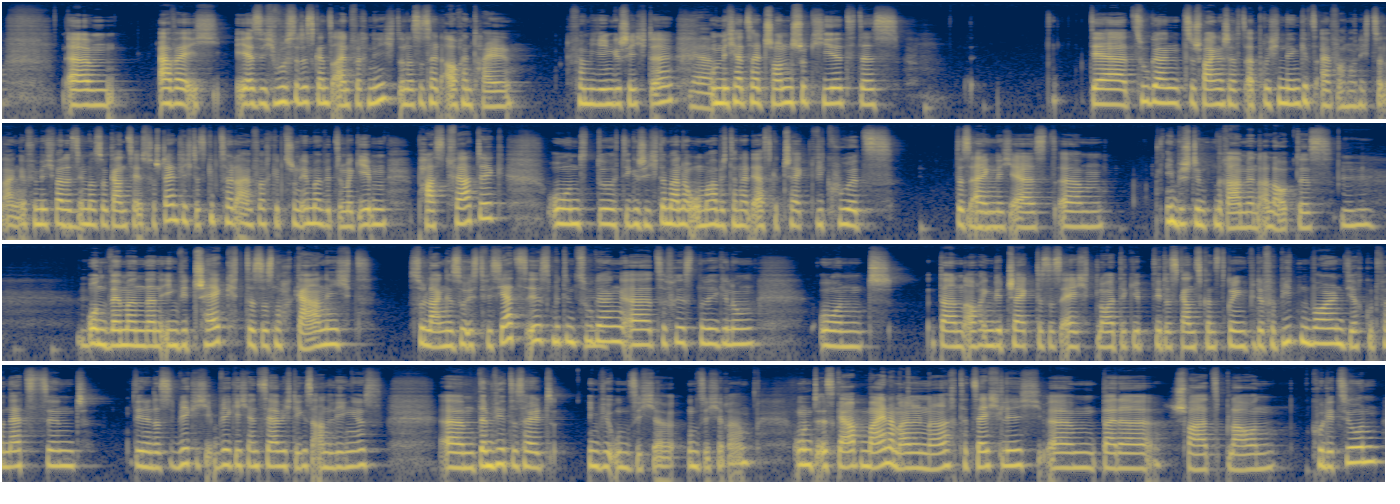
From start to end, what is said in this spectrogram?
Ähm, aber ich, also ich wusste das ganz einfach nicht und das ist halt auch ein Teil Familiengeschichte. Ja. Und mich hat es halt schon schockiert, dass der Zugang zu Schwangerschaftsabbrüchen, den gibt es einfach noch nicht so lange. Für mich war das immer so ganz selbstverständlich. Das gibt es halt einfach, gibt es schon immer, wird es immer geben, passt fertig. Und durch die Geschichte meiner Oma habe ich dann halt erst gecheckt, wie kurz das eigentlich erst ähm, in bestimmten Rahmen erlaubt ist. Und wenn man dann irgendwie checkt, dass es noch gar nicht so lange so ist, wie es jetzt ist mit dem Zugang äh, zur Fristenregelung und dann auch irgendwie checkt, dass es echt Leute gibt, die das ganz, ganz dringend wieder verbieten wollen, die auch gut vernetzt sind, denen das wirklich, wirklich ein sehr wichtiges Anliegen ist, ähm, dann wird es halt irgendwie unsicher, unsicherer. Und es gab meiner Meinung nach tatsächlich ähm, bei der schwarz-blauen Koalition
